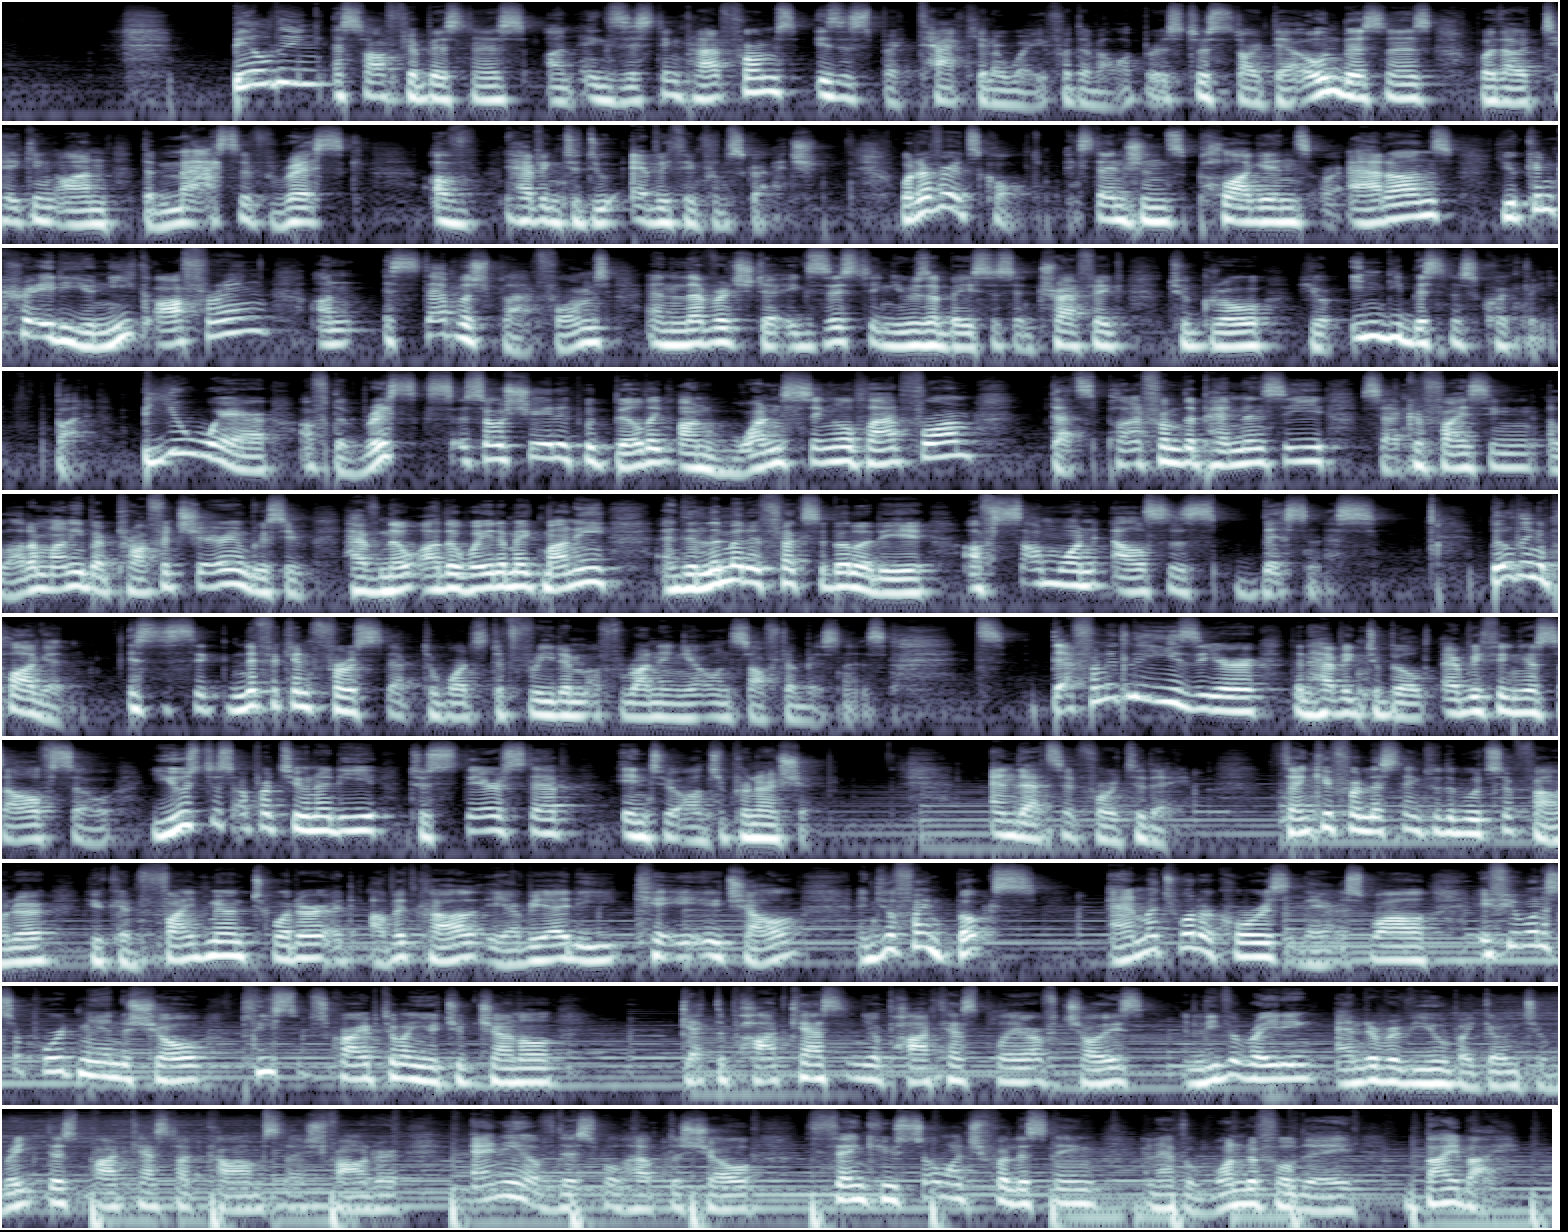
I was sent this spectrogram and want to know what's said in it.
Building a software business on existing platforms is a spectacular way for developers to start their own business without taking on the massive risk of having to do everything from scratch. Whatever it's called, extensions, plugins, or add ons, you can create a unique offering on established platforms and leverage their existing user bases and traffic to grow your indie business quickly. But be aware of the risks associated with building on one single platform. That's platform dependency, sacrificing a lot of money by profit sharing because you have no other way to make money, and the limited flexibility of someone else's business. Building a plugin is a significant first step towards the freedom of running your own software business. It's definitely easier than having to build everything yourself, so use this opportunity to stair step into entrepreneurship. And that's it for today. Thank you for listening to the Bootstrapped Founder. You can find me on Twitter at Arvidkahl, A-R-V-I-D-K-A-H-L, and you'll find books and my Twitter course there as well. If you want to support me in the show, please subscribe to my YouTube channel, get the podcast in your podcast player of choice, and leave a rating and a review by going to ratethispodcast.com slash founder. Any of this will help the show. Thank you so much for listening and have a wonderful day. Bye-bye.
